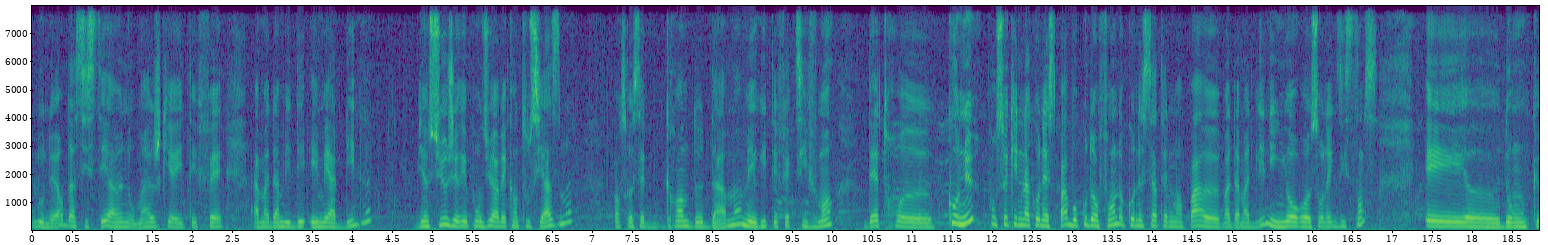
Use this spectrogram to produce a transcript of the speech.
l'honneur d'assister à un hommage qui a été fait à Madame Aimé Adine. Bien sûr, j'ai répondu avec enthousiasme parce que cette grande dame mérite effectivement d'être euh, connue pour ceux qui ne la connaissent pas. Beaucoup d'enfants ne connaissent certainement pas euh, Madame Adeline, ignorent son existence et euh, donc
